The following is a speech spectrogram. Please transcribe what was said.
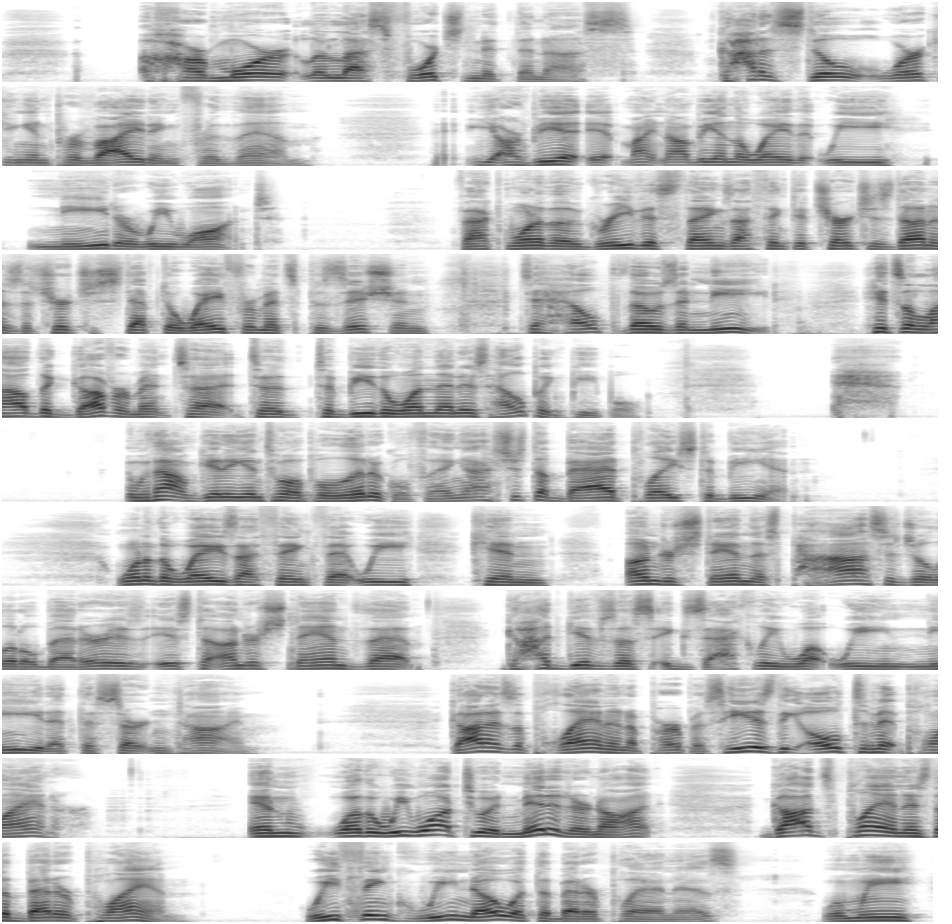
are more or less fortunate than us. God is still working and providing for them, albeit it might not be in the way that we need or we want. In fact, one of the grievous things I think the church has done is the church has stepped away from its position to help those in need. It's allowed the government to, to, to be the one that is helping people without getting into a political thing, that's just a bad place to be in. One of the ways I think that we can understand this passage a little better is, is to understand that God gives us exactly what we need at this certain time. God has a plan and a purpose. He is the ultimate planner. And whether we want to admit it or not, God's plan is the better plan. We think we know what the better plan is when we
